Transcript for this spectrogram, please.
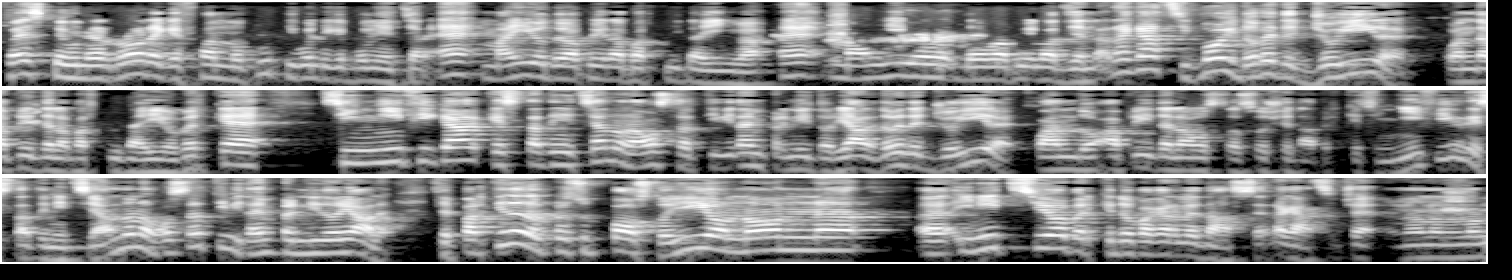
questo è un errore che fanno tutti quelli che vogliono iniziare. Eh, ma io devo aprire la partita IVA. Eh, ma io devo aprire l'azienda. Ragazzi, voi dovete gioire quando aprite la partita IVA, perché significa che state iniziando una vostra attività imprenditoriale. Dovete gioire quando aprite la vostra società, perché significa che state iniziando una vostra attività imprenditoriale. Se partite dal presupposto io non eh, inizio perché devo pagare le tasse, ragazzi, cioè, non, non,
